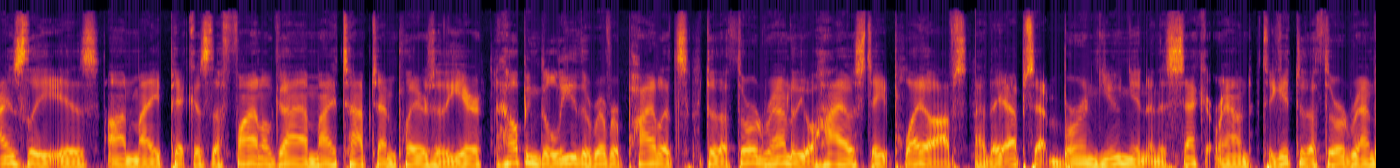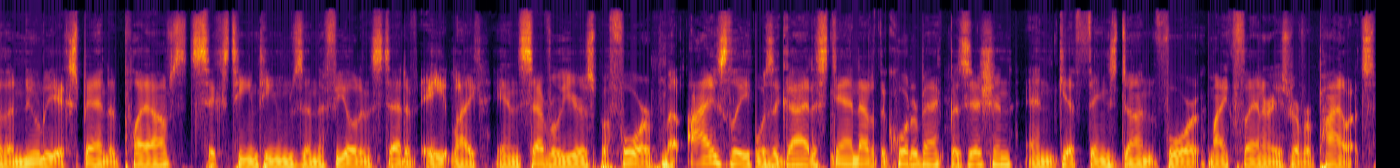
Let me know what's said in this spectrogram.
Isley is on my pick as the final guy on my top 10 players of the year, helping to lead the River Pilots to the third round of the Ohio State playoffs. Uh, they upset Burn Union in the second round to get to the third round of the newly expanded playoffs. 16 teams in the field instead of eight like in several years before. But Isley was a guy to stand out at the quarterback position and get things done for Mike Flannery's River Pilots.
